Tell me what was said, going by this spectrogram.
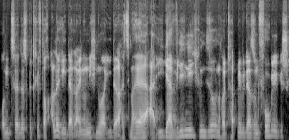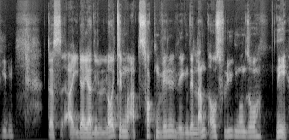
Und äh, das betrifft auch alle Reedereien und nicht nur AIDA. Da heißt immer, ja, AIDA will nicht und so. Und heute hat mir wieder so ein Vogel geschrieben dass AIDA ja die Leute nur abzocken will wegen den Landausflügen und so. Nee,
